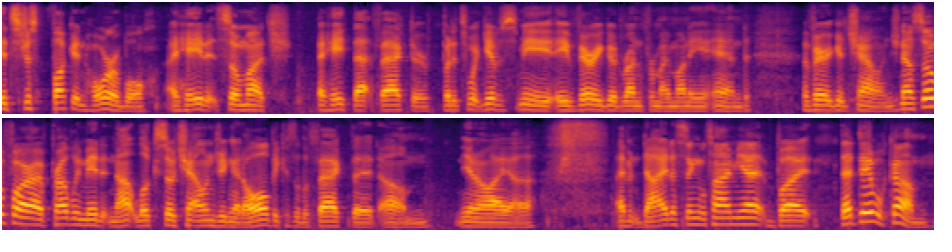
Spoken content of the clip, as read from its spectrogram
it's just fucking horrible. I hate it so much. I hate that factor, but it's what gives me a very good run for my money and a very good challenge. Now, so far, I've probably made it not look so challenging at all because of the fact that, um, you know, I, uh, I haven't died a single time yet, but that day will come.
